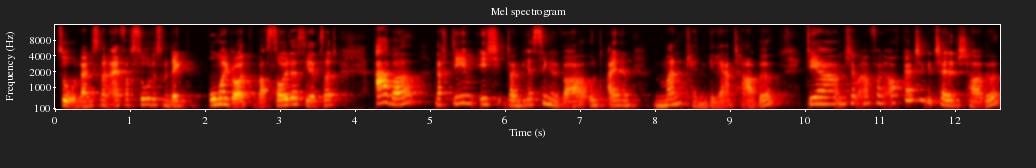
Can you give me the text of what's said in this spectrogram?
So, und dann ist man einfach so, dass man denkt, oh mein Gott, was soll das jetzt? Aber nachdem ich dann wieder Single war und einen Mann kennengelernt habe, der mich am Anfang auch ganz schön gechallenged habe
